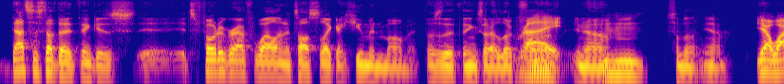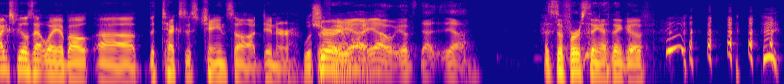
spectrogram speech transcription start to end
that's the stuff that I think is it's photographed well, and it's also like a human moment. Those are the things that I look for. Right. for. You know, Mhm. something. Yeah. Yeah, Wags feels that way about uh, the Texas Chainsaw dinner with the Sure. Yeah. Yeah. If that, yeah. That's the first thing I think of.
